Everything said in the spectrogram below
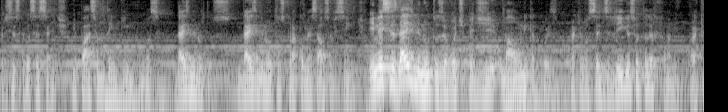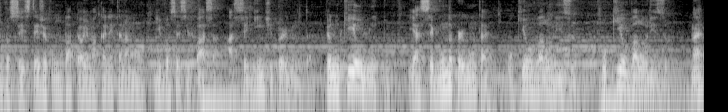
preciso que você sente e passe um tempinho com você. 10 minutos. 10 minutos para começar o suficiente. E nesses 10 minutos eu vou te pedir uma única coisa, para que você desligue o seu telefone, para que você esteja com um papel e uma caneta na mão e você se faça a seguinte pergunta: pelo que eu luto? E a segunda pergunta é: o que eu valorizo? O que eu valorizo, né?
